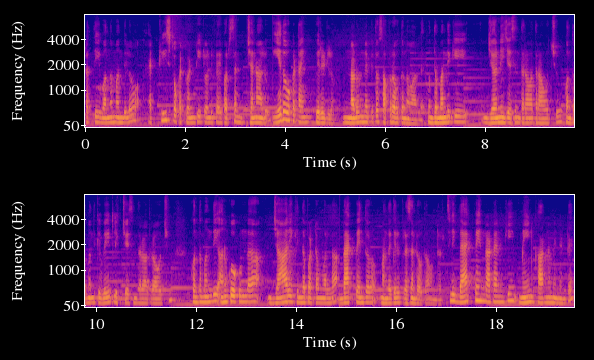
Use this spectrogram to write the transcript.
ప్రతి వంద మందిలో అట్లీస్ట్ ఒక ట్వంటీ ట్వంటీ ఫైవ్ పర్సెంట్ జనాలు ఏదో ఒక టైం పీరియడ్లో నడుము నొప్పితో సఫర్ అవుతున్న వాళ్ళే. కొంతమందికి జర్నీ చేసిన తర్వాత రావచ్చు కొంతమందికి వెయిట్ లిఫ్ట్ చేసిన తర్వాత రావచ్చు. కొంతమంది అనుకోకుండా జారి కింద పట్టడం వల్ల బ్యాక్ పెయిన్తో మన దగ్గరికి ప్రెసెంట్ అవుతూ ఉంటారు. అసలు ఈ బ్యాక్ పెయిన్ రావడానికి మెయిన్ కారణం ఏంటంటే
